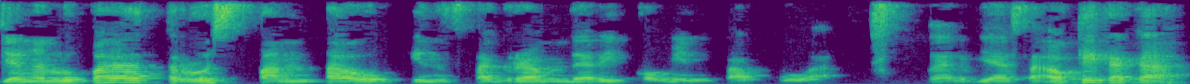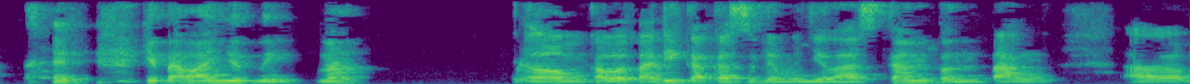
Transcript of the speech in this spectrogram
jangan lupa terus pantau Instagram dari Komin Papua. Luar biasa. Oke kakak, kita lanjut nih. Nah, um, kalau tadi kakak sudah menjelaskan tentang um,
